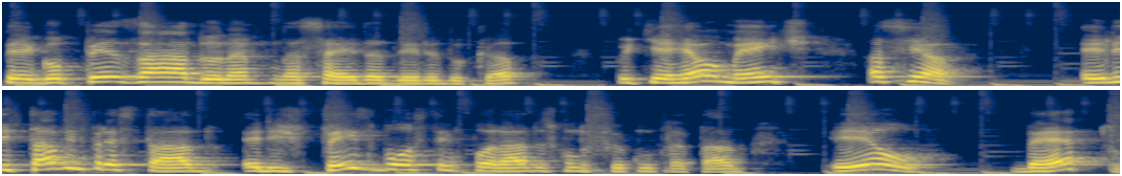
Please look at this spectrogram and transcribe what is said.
pegou pesado, né, na saída dele do campo, porque realmente, assim, ó, ele estava emprestado, ele fez boas temporadas quando foi contratado. Eu, Beto,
